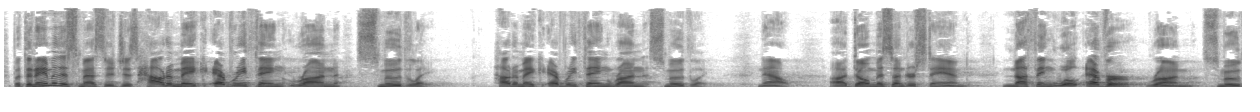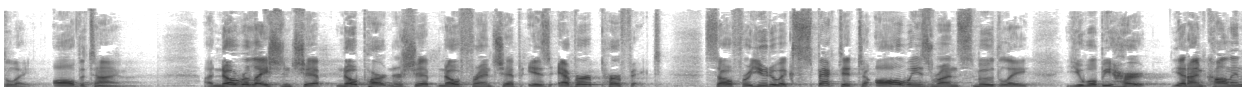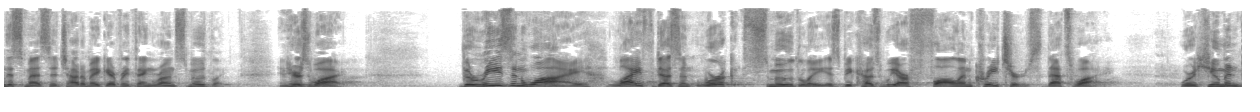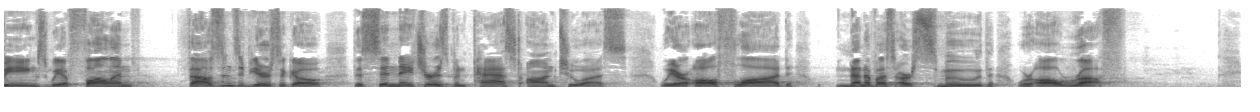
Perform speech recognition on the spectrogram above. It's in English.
But the name of this message is How to Make Everything Run Smoothly. How to Make Everything Run Smoothly. Now, uh, don't misunderstand. Nothing will ever run smoothly all the time. Uh, no relationship, no partnership, no friendship is ever perfect. So, for you to expect it to always run smoothly, you will be hurt. Yet, I'm calling this message How to Make Everything Run Smoothly. And here's why. The reason why life doesn't work smoothly is because we are fallen creatures. That's why. We're human beings. We have fallen thousands of years ago. The sin nature has been passed on to us. We are all flawed. None of us are smooth. We're all rough.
